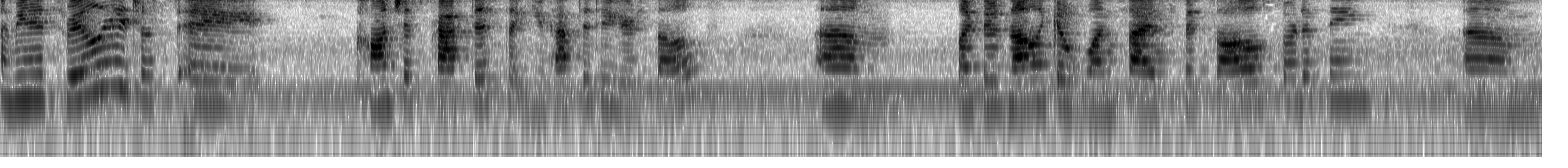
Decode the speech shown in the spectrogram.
I mean, it's really just a conscious practice that you have to do yourself. Um, like there's not like a one size fits all sort of thing. Um,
